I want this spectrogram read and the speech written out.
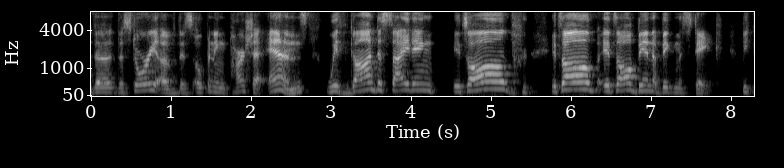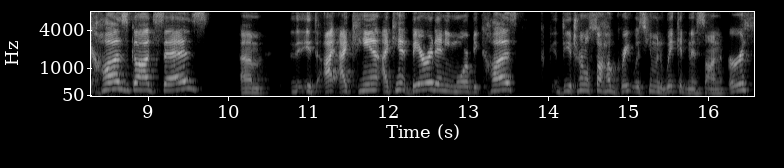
the the story of this opening parsha ends with God deciding it's all it's all it's all been a big mistake. Because God says um it I, I can't I can't bear it anymore because the eternal saw how great was human wickedness on earth.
